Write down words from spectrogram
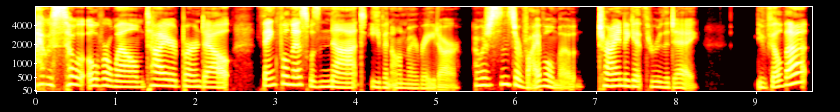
I was so overwhelmed, tired, burned out. Thankfulness was not even on my radar. I was just in survival mode, trying to get through the day. You feel that?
